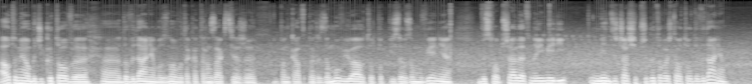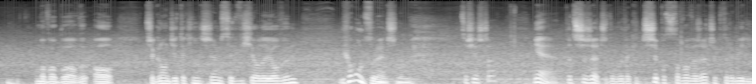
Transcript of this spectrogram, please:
Auto miało być gotowe e, do wydania, bo znowu taka transakcja, że pan Kacper zamówił auto, podpisał zamówienie, wysłał przelew, no i mieli w międzyczasie przygotować to auto do wydania. Mowa była o przeglądzie technicznym, serwisie olejowym i hamulcu ręcznym. Coś jeszcze? Nie, te trzy rzeczy, to były takie trzy podstawowe rzeczy, które mieli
